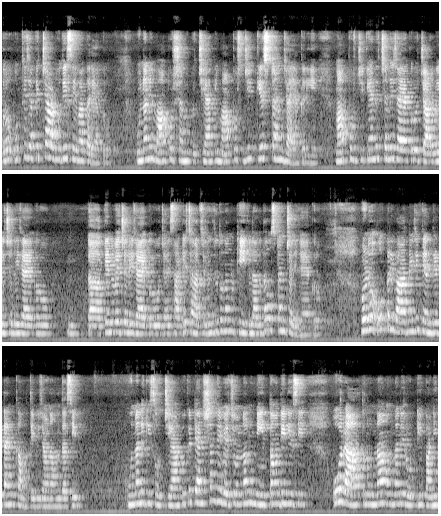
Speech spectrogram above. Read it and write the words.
ਕਰੋ ਉੱਥੇ ਜਾ ਕੇ ਝਾੜੂ ਦੀ ਸੇਵਾ ਕਰਿਆ ਕਰੋ। ਉਹਨਾਂ ਨੇ ਮਹਾਂਪੁਰਸ਼ਾਂ ਨੂੰ ਪੁੱਛਿਆ ਕਿ ਮਹਾਂਪੁਰਸ਼ ਜੀ ਕਿਸ ਟਾਈਮ ਜਾਇਆ ਕਰੀਏ? ਮਹਾਂਪੁਰਸ਼ ਜੀ ਕਹਿੰਦੇ ਚਲੇ ਜਾਇਆ ਕਰੋ 4 ਵਜੇ ਚਲੇ ਜਾਇਆ ਕਰੋ 3 ਵਜੇ ਚਲੇ ਜਾਇਆ ਕਰੋ ਚਾਹੇ 4:30 ਚਲੇ ਜਾਓ, ਜਦੋਂ ਤੁਹਾਨੂੰ ਠੀਕ ਲੱਗਦਾ ਉਸ ਟਾਈਮ ਚਲੇ ਜਾਇਆ ਕਰੋ। ਹੁਣ ਉਹ ਪਰਿਵਾਰ ਨੇ ਜੀ ਦਿਨ ਦੇ ਟਾਈਮ ਕੰਮ ਤੇ ਵੀ ਜਾਣਾ ਹੁੰਦਾ ਸੀ। ਉਹਨਾਂ ਨੇ ਕੀ ਸੋਚਿਆ ਕਿਉਂਕਿ ਟੈਨਸ਼ਨ ਦੇ ਵਿੱਚ ਉਹਨਾਂ ਨੂੰ ਨੀਂਦ ਤਾਂ ਆਉਂਦੀ ਨਹੀਂ ਸੀ। ਉਹ ਰਾਤ ਨੂੰ ਨਾ ਉਹਨਾਂ ਨੇ ਰੋਟੀ ਪਾਣੀ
